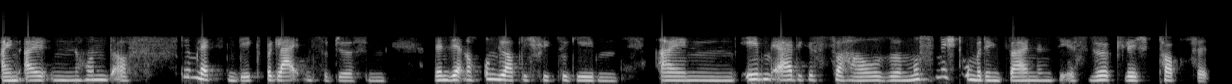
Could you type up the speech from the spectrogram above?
einen alten Hund auf dem letzten Weg begleiten zu dürfen. Denn sie hat noch unglaublich viel zu geben. Ein ebenerdiges Zuhause muss nicht unbedingt sein, denn sie ist wirklich topfit.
